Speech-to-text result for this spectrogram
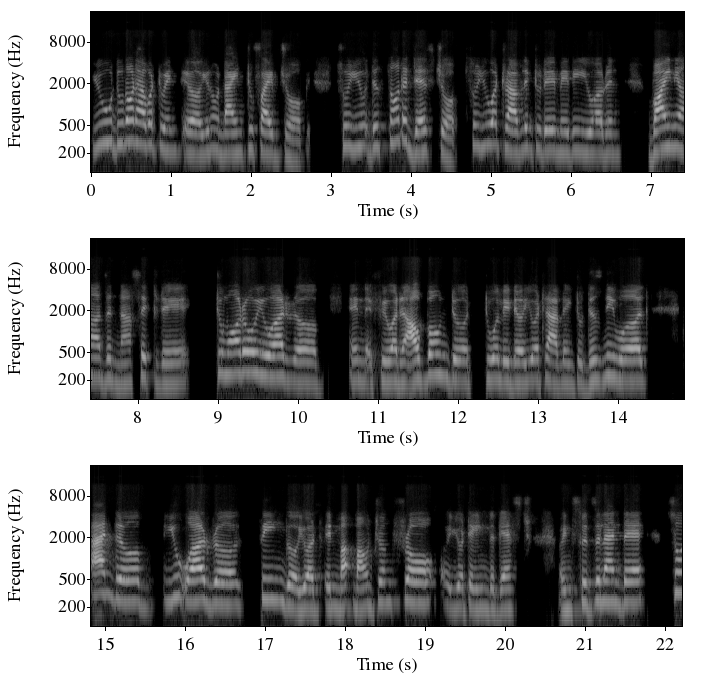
You do not have a 20 uh, you know 9 to 5 job so you this is not a desk job so you are traveling today maybe you are in vineyards in Nasik today tomorrow you are uh, in if you are an outbound uh, tour leader you are traveling to Disney World and uh, you are uh, seeing uh, you are in Ma- Mount Jungfrau you're taking the guest in Switzerland there so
